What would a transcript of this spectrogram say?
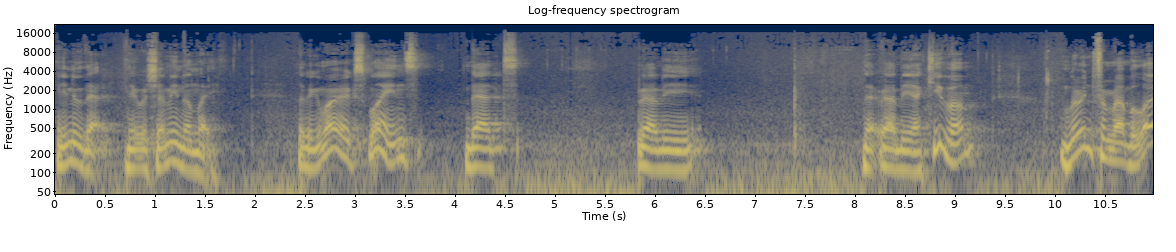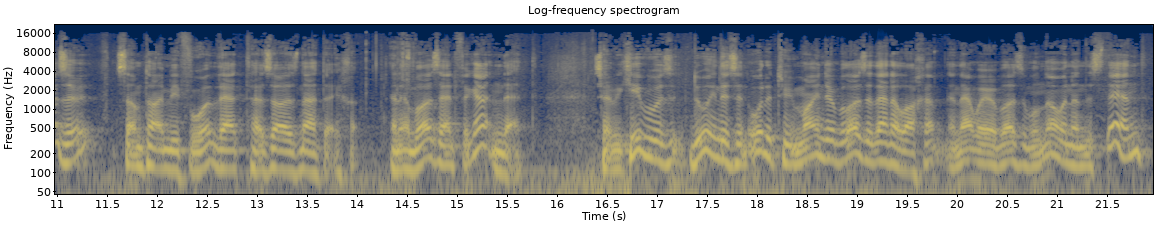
He knew that. He was Shamin Lei. So the Gemara explains that Rabbi that Rabbi Akiva learned from Rabbi Lezer sometime before that Hazah is not Deicha. And Rabbi Lezer had forgotten that. So Rabbi Akiva was doing this in order to remind Rabbi Lezer that halacha, and that way Rabbi Lezer will know and understand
